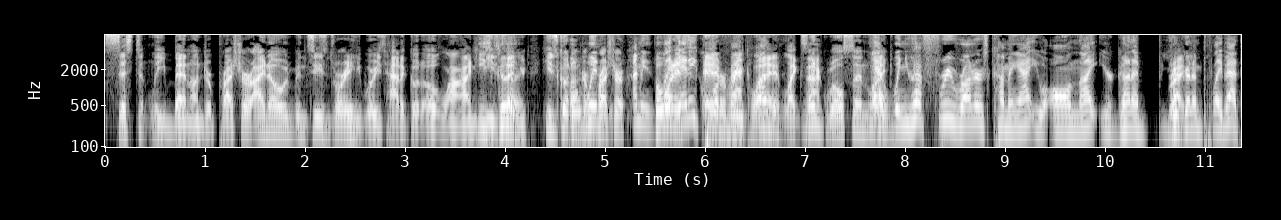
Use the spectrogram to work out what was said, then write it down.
consistently been under pressure. I know in seasons where he where he's had a good O line, He's been he's good But under when- pressure. I mean, but like when it's any quarterback play, under- like Zach when- Wilson, yeah, like when you have free runners coming at you all night, you're gonna you're Right. gonna play bad.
